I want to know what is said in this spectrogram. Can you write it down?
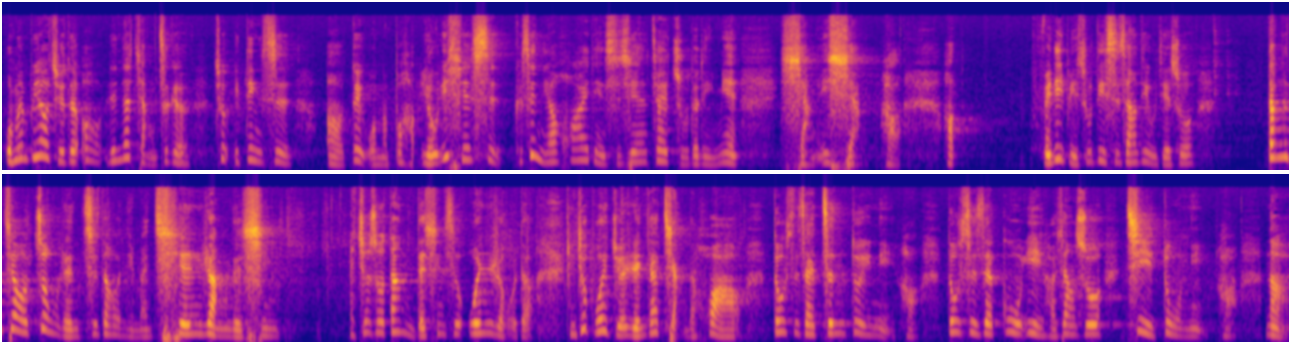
我们不要觉得哦，人家讲这个就一定是哦对我们不好，有一些事，可是你要花一点时间在主的里面想一想哈，腓立比书第四章第五节说：“当叫众人知道你们谦让的心，也就是说，当你的心是温柔的，你就不会觉得人家讲的话哦，都是在针对你哈，都是在故意，好像说嫉妒你哈。那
